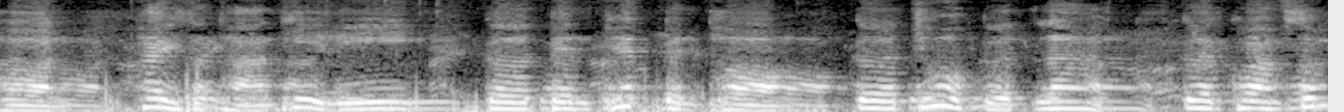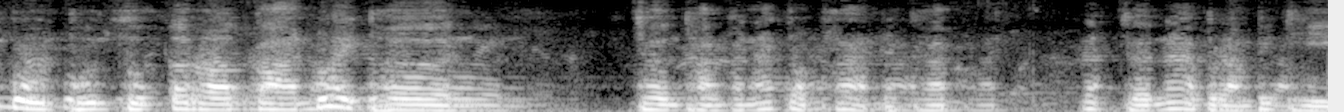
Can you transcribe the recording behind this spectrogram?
พร ให้สถานที่นี้เกิดเป็นเพชรเป็นทอง เกิดโชคเกิดลาภเกิดความสมบูรณ์พูนสุขตลอดกาลด้วยเทิน เชิญทางคณะเจ้าภาพนะครับเชิญหน้าประรำพิธี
